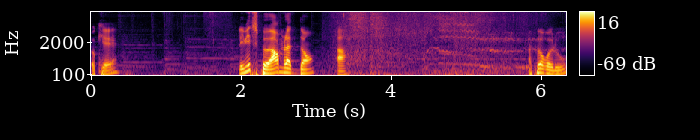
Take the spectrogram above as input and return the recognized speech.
Ok. Limite, je peux arme là-dedans. Ah. Un peu relou.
